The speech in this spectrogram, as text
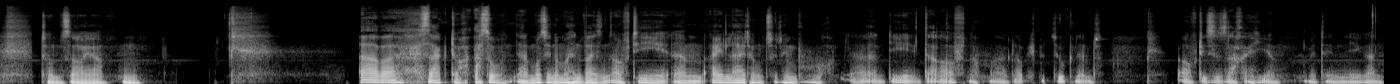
Tom Sawyer. Hm. Aber sag doch, ach so, da muss ich nochmal hinweisen auf die ähm, Einleitung zu dem Buch, äh, die darauf nochmal, glaube ich, Bezug nimmt. Auf diese Sache hier mit den Negern.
